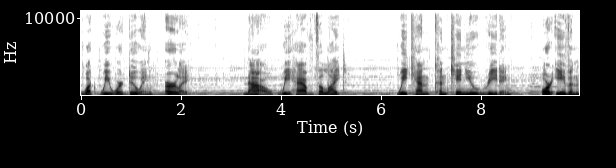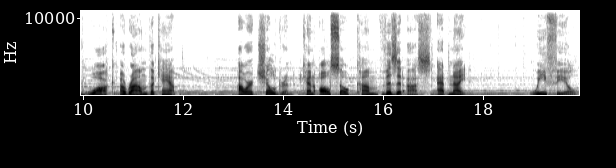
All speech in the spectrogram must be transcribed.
what we were doing early. Now we have the light. We can continue reading or even walk around the camp. Our children can also come visit us at night. We feel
